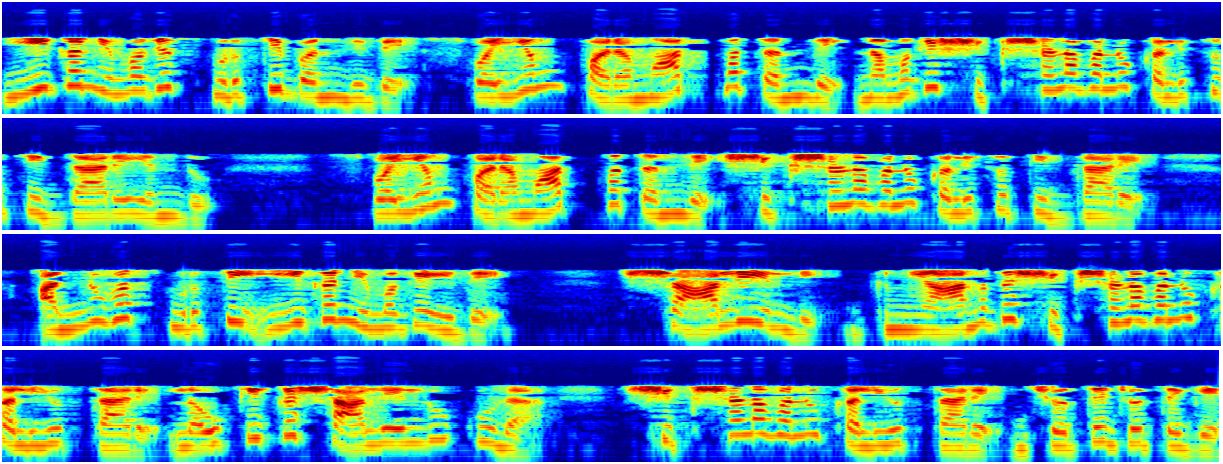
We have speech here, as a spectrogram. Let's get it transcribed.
ಈಗ ನಿಮಗೆ ಸ್ಮೃತಿ ಬಂದಿದೆ. ಸ್ವಯಂ ಪರಮಾತ್ಮ ತಂದೆ ನಮಗೆ ಶಿಕ್ಷಣವನ್ನು ಕಲಿಸುತ್ತಿದ್ದಾರೆ ಎಂದು. ಸ್ವಯಂ ಪರಮಾತ್ಮ ತಂದೆ ಶಿಕ್ಷಣವನ್ನು ಕಲಿಸುತ್ತಿದ್ದಾರೆ. ಅನ್ನುವ ಸ್ಮೃತಿ ಈಗ ನಿಮಗೆ ಇದೆ. ಶಾಲೆಯಲ್ಲಿ ಜ್ಞಾನದ ಶಿಕ್ಷಣವನ್ನು ಕಲಿಯುತ್ತಾರೆ. ಲೌಕಿಕ ಶಾಲೆಯಲ್ಲೂ ಕೂಡ ಶಿಕ್ಷಣವನ್ನು ಕಲಿಯುತ್ತಾರೆ ಜೊತೆ ಜೊತೆಗೆ.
